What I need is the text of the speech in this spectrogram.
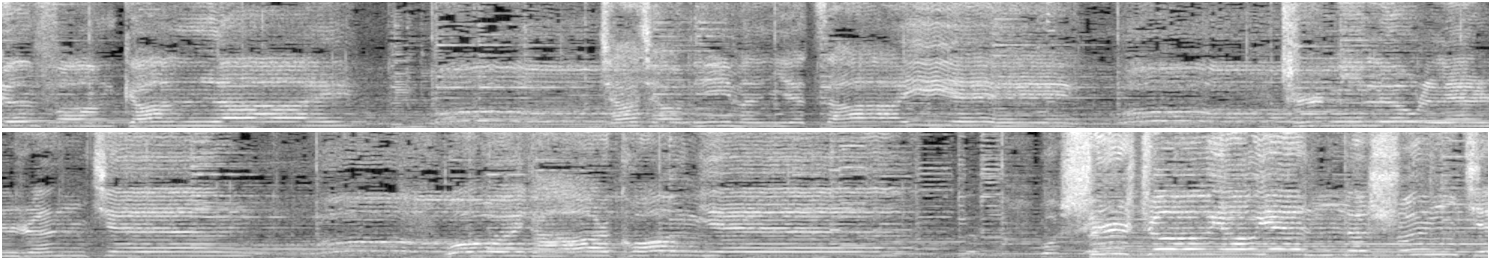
远方赶来，恰巧你们也在，执迷留恋人间，我为他而狂野，我是这耀眼的瞬间。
